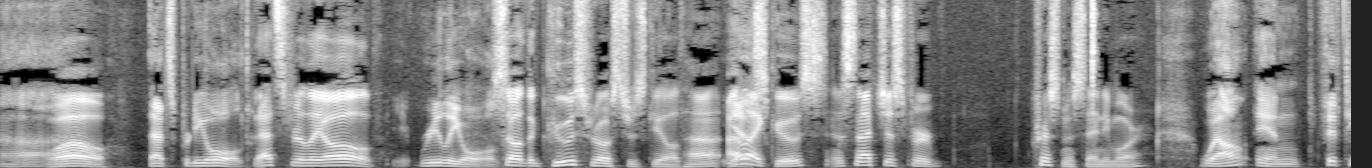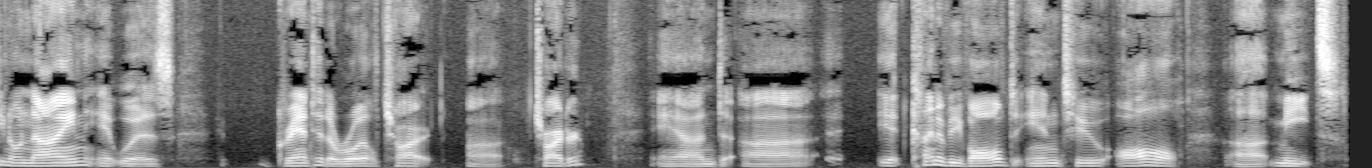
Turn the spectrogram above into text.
Uh, Whoa. That's pretty old. That's really old. Really old. So the Goose Roasters Guild, huh? I like goose. It's not just for Christmas anymore. Well, in 1509, it was granted a royal chart, uh, charter, and uh, it kind of evolved into all uh, meats.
